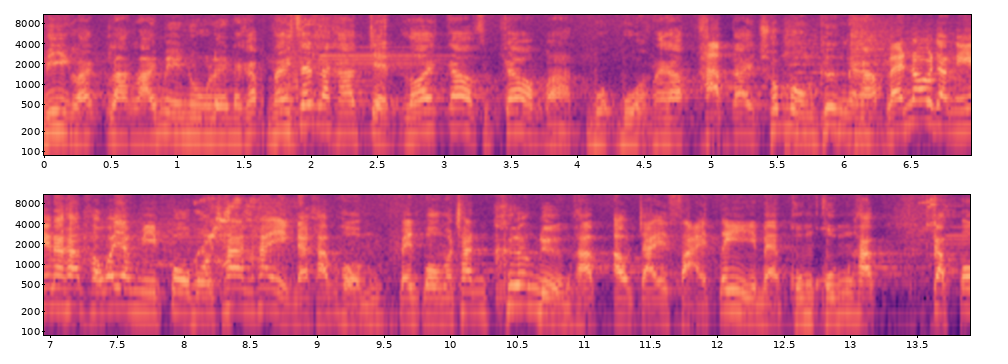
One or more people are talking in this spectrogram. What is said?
มีอีกหลายหลากหลายเมนูเลยนะครับ ในเซตราคา 799 บาทบวกบวกๆนะครับครับ ได้ชั่วโมงครึ่งนะครับ และนอกจากนี้นะครับเขาก็ยังมีโปรโมชั่นให้อีกนะครับผมเป็นโปรโมชั่นเครื่องดื่มครับ เอาใจสายตี้แบบคุ้มๆครับ กับโปร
